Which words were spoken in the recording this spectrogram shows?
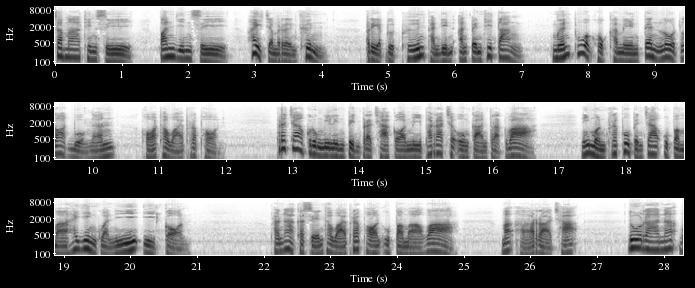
สมาทินรีปัญญินรีให้จำเริญขึ้น เปรียบดุดพื้นแผ่นดินอันเป็นที่ตั้ง เหมือนพวกหกขเมนเต้นโลดลอดบ่วงนั้น ขอถวายพระพร พระเจ้ากรุงมิลินปินประชากรมีพระราชองค์การตรัสว่า นิมนต์พระผู้เป็นเจ้าอุปมาให้ยิ่งกว่านี้อีกก่อน พระนาคเษนถวายพระพรอุปมาว่า มหาราชะดูรานะบ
